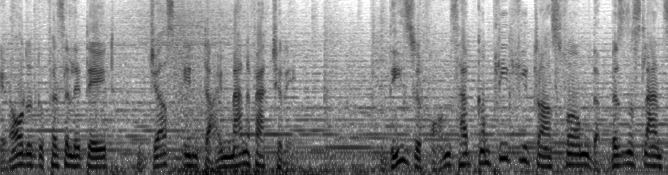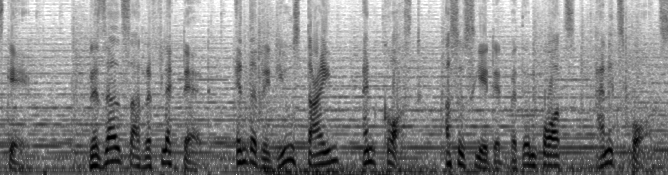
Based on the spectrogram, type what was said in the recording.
in order to facilitate just-in-time manufacturing. These reforms have completely transformed the business landscape. Results are reflected in the reduced time and cost associated with imports and exports.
